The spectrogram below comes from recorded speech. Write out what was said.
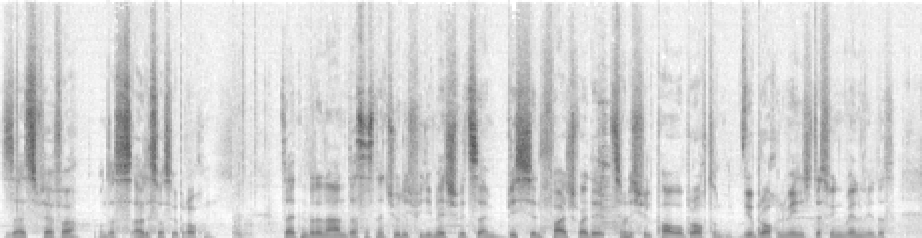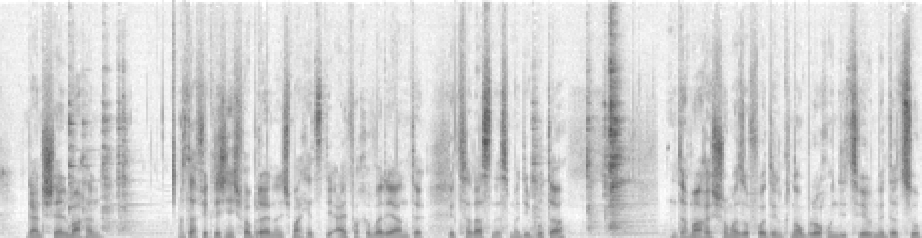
Salz, Pfeffer und das ist alles, was wir brauchen. Seitenbrenner an, das ist natürlich für die Mehlschwitze ein bisschen falsch, weil der ziemlich viel Power braucht und wir brauchen wenig, deswegen werden wir das ganz schnell machen. Es darf wirklich nicht verbrennen. Ich mache jetzt die einfache Variante. Wir zerlassen erstmal die Butter. Und da mache ich schon mal sofort den Knoblauch und die Zwiebel mit dazu.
